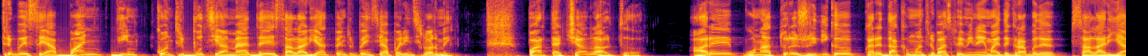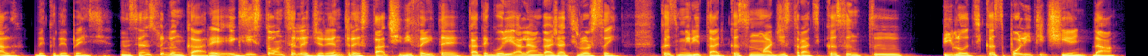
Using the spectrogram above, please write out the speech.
trebuie să ia bani din contribuția mea de salariat pentru pensia părinților mei? Partea cealaltă are o natură juridică care, dacă mă întrebați pe mine, e mai degrabă de salarială decât de pensie. În sensul în care există o înțelegere între stat și diferite categorii ale angajaților săi. Că sunt militari, că sunt magistrați, că sunt uh, piloți, că sunt politicieni, da.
